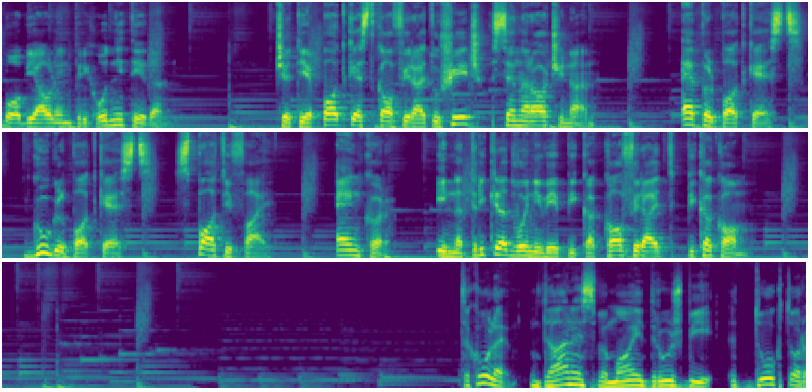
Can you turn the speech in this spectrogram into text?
bo objavljen prihodnji teden. Če ti je podcast Coffee Ride všeč, se naroči na Apple Podcasts, Google Podcasts, Spotify, Anchor in na trikrat Takole, danes v moji družbi dr.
